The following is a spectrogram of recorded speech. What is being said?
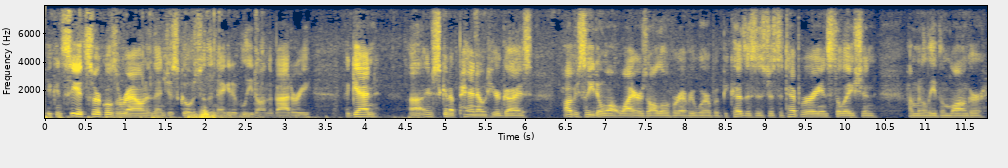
You can see it circles around and then just goes to the negative lead on the battery. Again, uh, I'm just gonna pan out here, guys. Obviously, you don't want wires all over everywhere, but because this is just a temporary installation, I'm gonna leave them longer.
